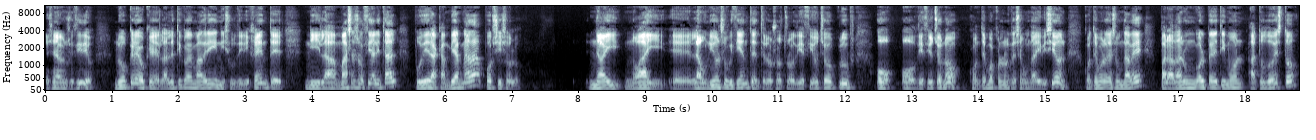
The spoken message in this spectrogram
Ese era un suicidio. No creo que el Atlético de Madrid, ni sus dirigentes, ni la masa social y tal, pudiera cambiar nada por sí solo. No hay, no hay eh, la unión suficiente entre los otros 18 clubes, o, o 18 no, contemos con los de segunda división, contemos los de segunda B, para dar un golpe de timón a todo esto.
